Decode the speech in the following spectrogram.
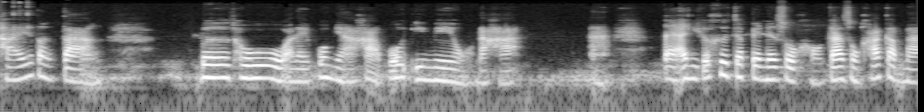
type ต่างๆ เบอร์โทร อะไรพวกนี้ค่ะ พวกอีเมลนะคะะ แต่อันนี้ก็คือจะเป็นในส่วนของการส่งค่ากลับมา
